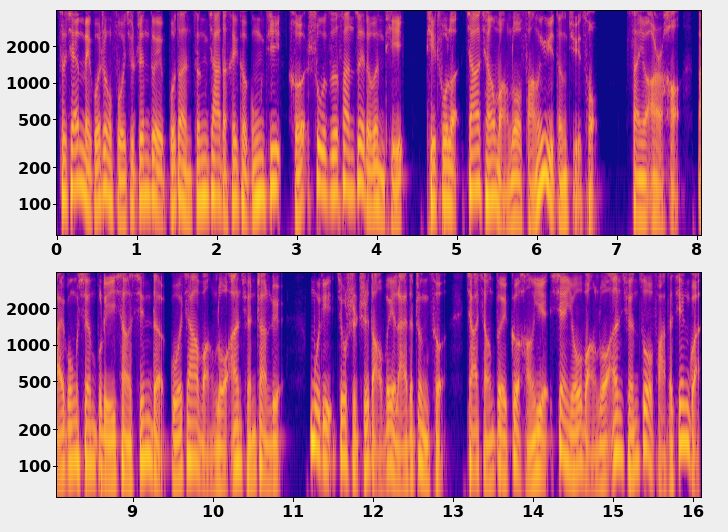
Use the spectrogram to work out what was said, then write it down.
此前，美国政府就针对不断增加的黑客攻击和数字犯罪的问题，提出了加强网络防御等举措。三月二号，白宫宣布了一项新的国家网络安全战略。目的就是指导未来的政策，加强对各行业现有网络安全做法的监管，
